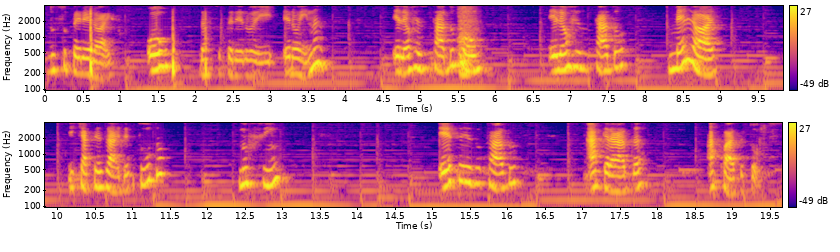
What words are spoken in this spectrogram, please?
dos super-heróis ou das super-heroínas, ele é um resultado bom. Ele é um resultado melhor. E que apesar de tudo, no fim esse resultado agrada a quase todos.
